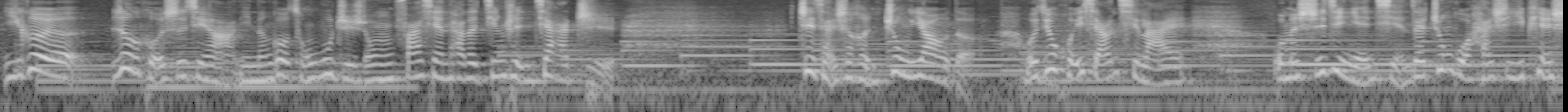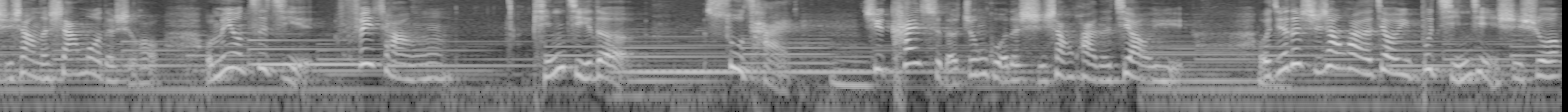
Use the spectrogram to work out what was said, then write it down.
一个任何事情啊，你能够从物质中发现它的精神价值，这才是很重要的。我就回想起来，我们十几年前在中国还是一片时尚的沙漠的时候，我们用自己非常贫瘠的素材，去开始了中国的时尚化的教育。我觉得时尚化的教育不仅仅是说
